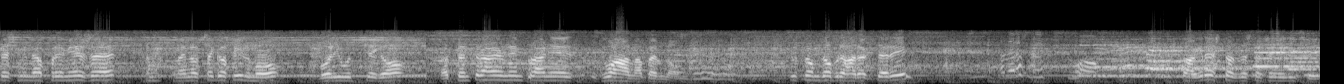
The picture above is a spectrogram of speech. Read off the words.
Jesteśmy na premierze najnowszego filmu bollywoodzkiego. Na centralnym planie jest zła na pewno. Tu są dobre charaktery. A teraz to jest tło. Tak, reszta zresztą się nie liczy.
